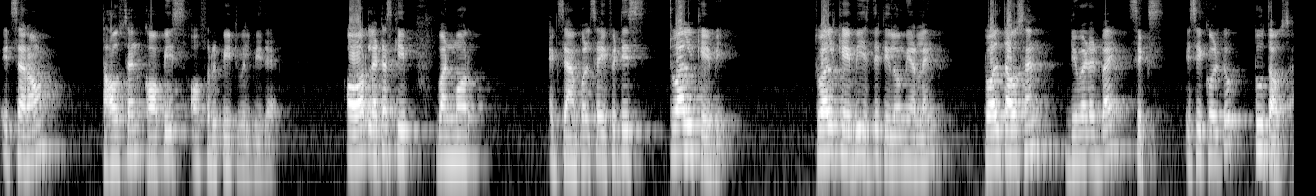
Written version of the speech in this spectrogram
It's around 1000 copies of repeat will be there. Or let us keep one more example. Say if it is 12 kb 12 kb is the telomere length. 12000 divided by 6 is equal to 2000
